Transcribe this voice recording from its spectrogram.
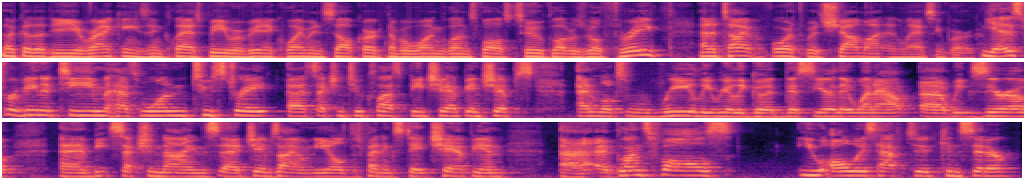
Look at the rankings in Class B: Ravena, Coeymans, Selkirk number one, Glens Falls two, Gloversville three, and a tie for fourth with Schalmont and Lansingburgh. Yeah, this Ravena team has won two straight uh, Section Two Class B championships and looks really, really good this year. They went out uh, week zero and beat Section Nine's uh, James I O'Neill, defending state champion. Uh, at Glens Falls, you always have to consider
